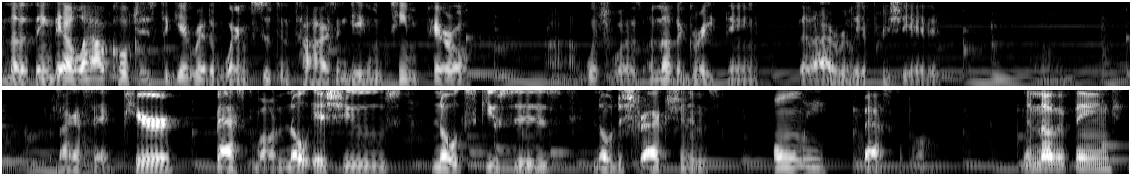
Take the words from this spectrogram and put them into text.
another thing, they allowed coaches to get rid of wearing suits and ties and gave them team apparel, uh, which was another great thing that I really appreciated. Um, like I said, pure basketball, no issues, no excuses, no distractions, only basketball. Another thing,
